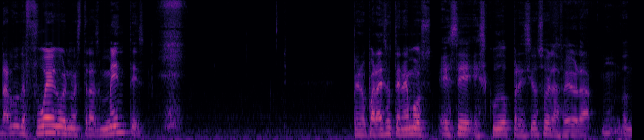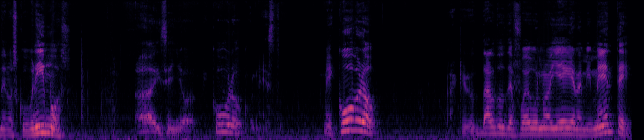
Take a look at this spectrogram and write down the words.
dardos de fuego en nuestras mentes. Pero para eso tenemos ese escudo precioso de la fe, ¿verdad? Donde nos cubrimos ay Señor, me cubro con esto, me cubro para que los dardos de fuego no lleguen a mi mente.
